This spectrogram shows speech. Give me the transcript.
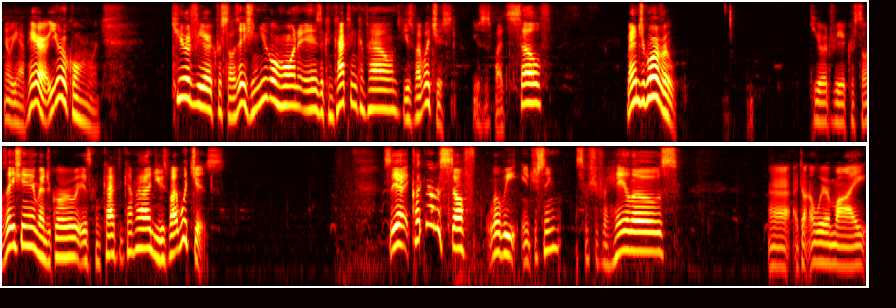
Here we have here, a unicorn horn. Cured via crystallization, unicorn horn is a concocting compound used by witches. Uses by itself. Mandragoru. Cured via crystallization, Mandragoru is concocted compound used by witches. So yeah, collecting all this stuff will be interesting, especially for halos. Uh, I don't know where my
